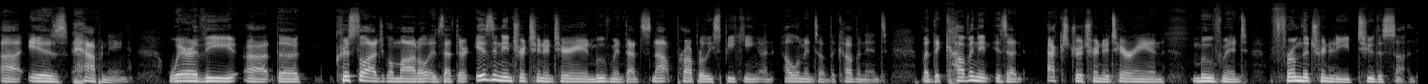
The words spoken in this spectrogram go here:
uh, is happening, where the uh, the Christological model is that there is an intra-Trinitarian movement that's not properly speaking an element of the covenant, but the covenant is an extra Trinitarian movement from the Trinity to the Son.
